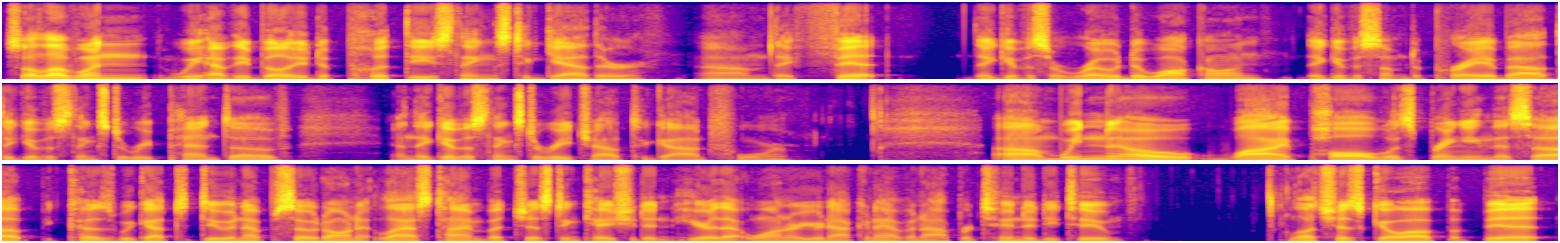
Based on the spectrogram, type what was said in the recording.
So I love when we have the ability to put these things together. Um, they fit, they give us a road to walk on, they give us something to pray about, they give us things to repent of, and they give us things to reach out to God for. Um, we know why Paul was bringing this up because we got to do an episode on it last time, but just in case you didn't hear that one or you're not going to have an opportunity to, let's just go up a bit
